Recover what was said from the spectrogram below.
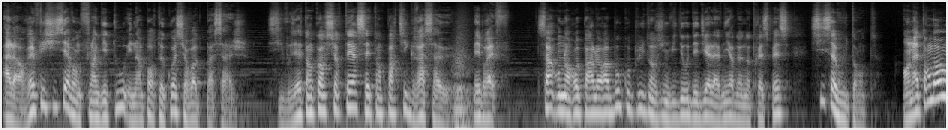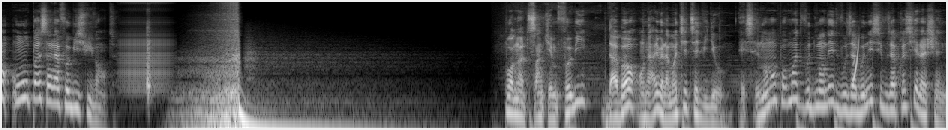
Alors réfléchissez avant de flinguer tout et n'importe quoi sur votre passage. Si vous êtes encore sur Terre, c'est en partie grâce à eux. Mais bref, ça on en reparlera beaucoup plus dans une vidéo dédiée à l'avenir de notre espèce, si ça vous tente. En attendant, on passe à la phobie suivante. Pour notre cinquième phobie, d'abord on arrive à la moitié de cette vidéo. Et c'est le moment pour moi de vous demander de vous abonner si vous appréciez la chaîne,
